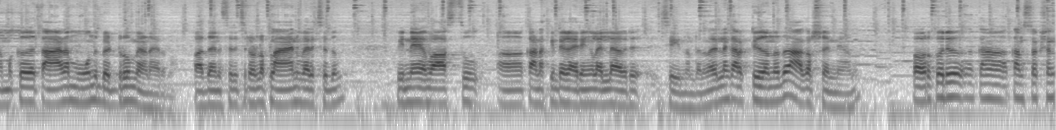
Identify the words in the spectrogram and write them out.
നമുക്ക് താഴെ മൂന്ന് ബെഡ്റൂം വേണമായിരുന്നു. അപ്പോൾ അതനുസരിച്ചിട്ടുള്ള പ്ലാൻ വരച്ചതും പിന്നെ വാസ്തു കണക്കിന്റെ കാര്യങ്ങളെല്ലാം അവർ ചെയ്യുന്നുണ്ടായിരുന്നു. അതെല്ലാം കറക്റ്റ് തന്നത് ആകർഷ തന്നെയാണ്. അപ്പോൾ അവർക്കൊരു കൺസ്ട്രക്ഷൻ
